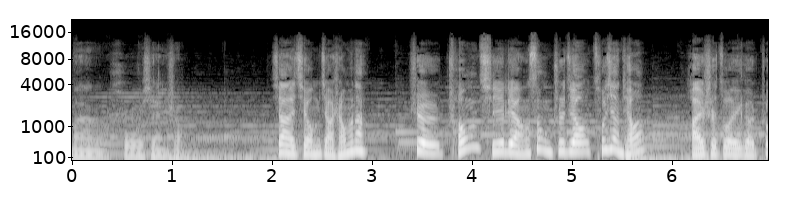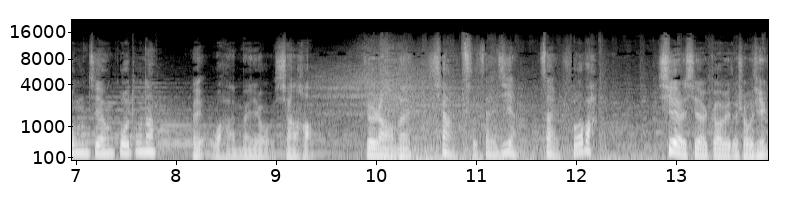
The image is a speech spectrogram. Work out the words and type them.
门胡先生。下一期我们讲什么呢？是重启两宋之交粗线条，还是做一个中间过渡呢？哎，我还没有想好，就让我们下次再见再说吧。谢谢各位的收听，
